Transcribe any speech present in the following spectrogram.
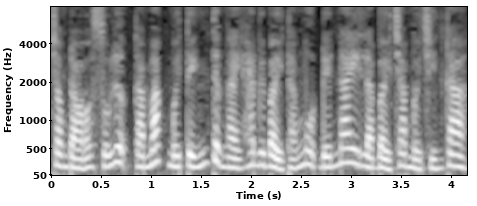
trong đó số lượng ca mắc mới tính từ ngày 27 tháng 1 đến nay là 719 ca.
